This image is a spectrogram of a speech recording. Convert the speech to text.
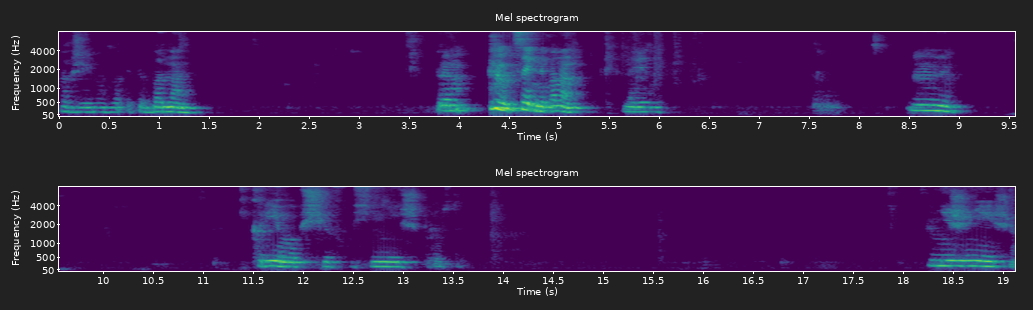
Как же я могла? Это банан. Прям цельный банан нарезан. М-м. Крем вообще вкуснейший просто. Нежнейший.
